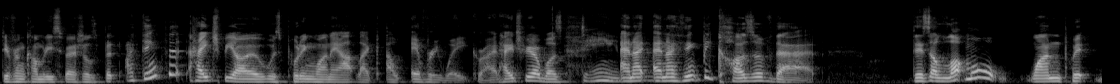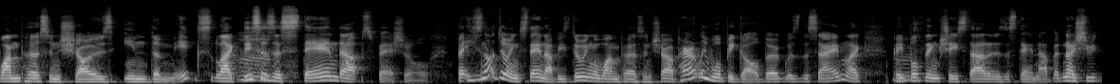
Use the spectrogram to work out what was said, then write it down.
different comedy specials. But I think that HBO was putting one out like uh, every week, right? HBO was, Damn. and I and I think because of that, there's a lot more one pe- one person shows in the mix. Like this mm. is a stand up special, but he's not doing stand up. He's doing a one person show. Apparently, Whoopi Goldberg was the same. Like people mm. think she started as a stand up, but no, she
